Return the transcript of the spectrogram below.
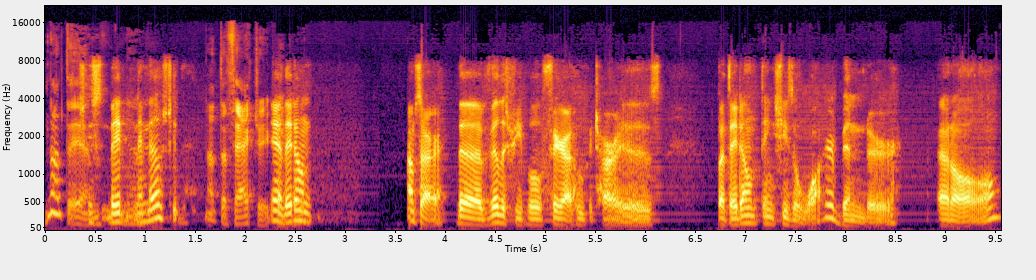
Not the They, no, they know she. not the factory. Yeah, they don't. I'm sorry. The village people figure out who Katara is, but they don't think she's a waterbender at all.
